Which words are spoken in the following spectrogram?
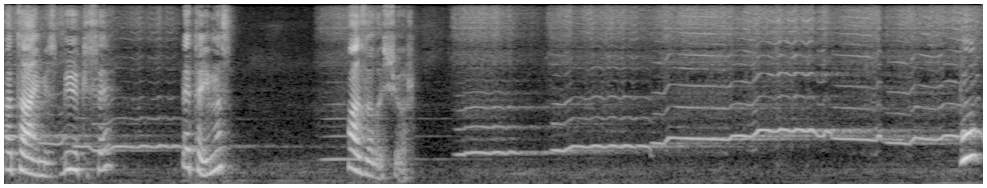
hatayımız büyük ise detayımız fazlalaşıyor. Bu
